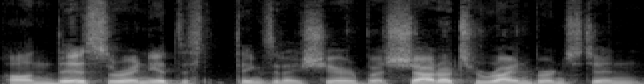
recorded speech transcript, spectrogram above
on this or any of the things that I shared. But shout out to Ryan Bernsten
